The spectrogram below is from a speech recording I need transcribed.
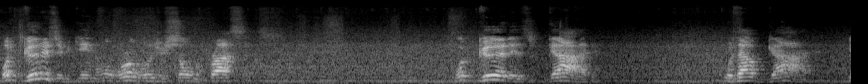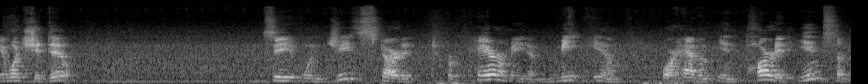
What good is it to gain the whole world and lose your soul in the process? What good is God without God in what you do? See, when Jesus started to prepare me to meet Him or have Him imparted into me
